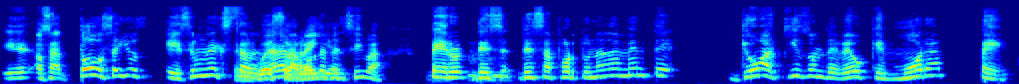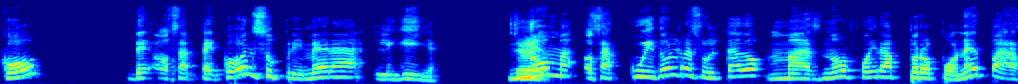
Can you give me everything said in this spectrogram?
eh, o sea, todos ellos hicieron una extraordinaria labor Reyes. defensiva, pero des- desafortunadamente yo aquí es donde veo que Mora pecó, de, o sea, pecó en su primera liguilla. Sí. No, o sea, cuidó el resultado, más no fue ir a proponer para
